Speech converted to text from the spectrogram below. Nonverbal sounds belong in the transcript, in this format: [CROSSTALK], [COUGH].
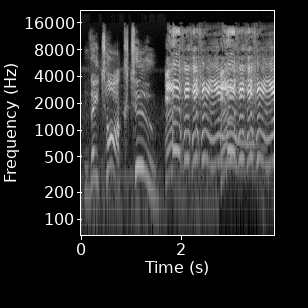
They talk too. [LAUGHS]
